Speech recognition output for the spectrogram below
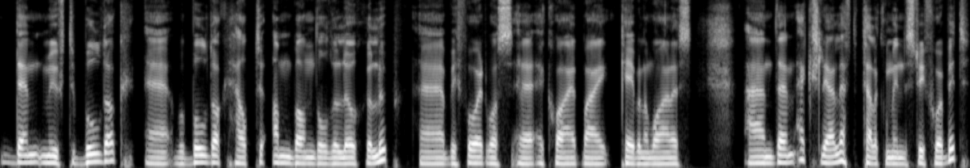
then moved to Bulldog. Where Bulldog helped to unbundle the local loop before it was acquired by Cable and Wireless. And then actually, I left the telecom industry for a bit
